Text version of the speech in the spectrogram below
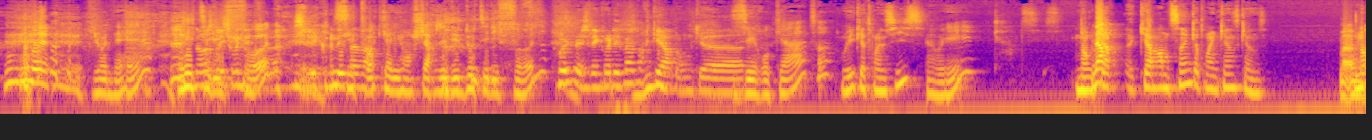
Lionel, les Non, je les connais téléphones. pas. Je les connais C'est toi qui allais en charger des deux téléphones. Oui, mais je les connais pas par cœur, donc. Euh... 04. Oui, 86. Oui. Non, Non. quar- 45, 95, 15. Bah, non,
